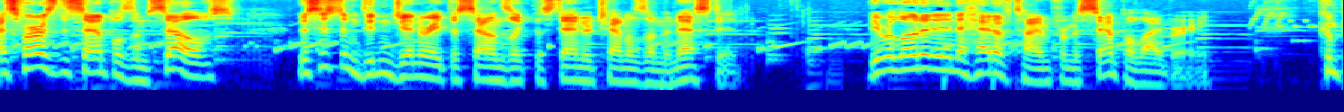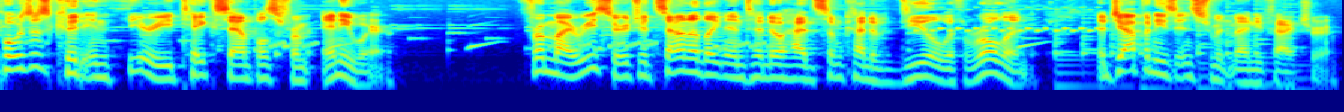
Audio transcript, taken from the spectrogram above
As far as the samples themselves, the system didn't generate the sounds like the standard channels on the NES did. They were loaded in ahead of time from a sample library. Composers could, in theory, take samples from anywhere. From my research, it sounded like Nintendo had some kind of deal with Roland, a Japanese instrument manufacturer,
